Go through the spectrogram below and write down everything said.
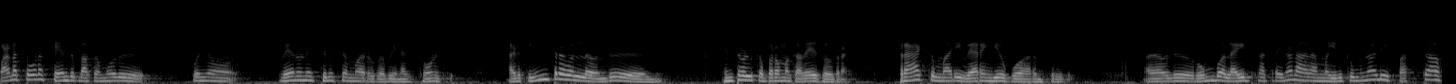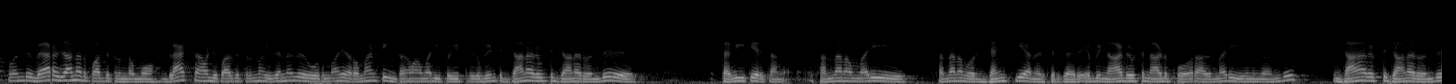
படத்தோடு சேர்ந்து பார்க்கும்போது கொஞ்சம் வேணும்னே திணிச்ச மாதிரி இருக்கும் அப்படின்னு எனக்கு தோணுச்சு. அடுத்து இன்டர்வலில் வந்து இன்ட்ரோலுக்கு அப்புறமா கதையை சொல்கிறேன் ட்ராக்கு மாதிரி வேற எங்கேயோ போக ஆரம்பிச்சிருது. அதாவது ரொம்ப லைட் காட்டுறதுனா நான் நம்ம இதுக்கு முன்னாடி ஃபஸ்ட் ஆஃப் வந்து வேறு ஜானர் பார்த்துட்டு இருந்தோமோ? பிளாக் காமெடி பார்த்துட்டு இருந்தோம். இது என்னது ஒரு மாதிரி ரொமான்டிக் ட்ராமா மாதிரி போயிட்டு இருக்கு அப்படின்ட்டு ஜானர் விட்டு ஜானர் வந்து தவிக்கிட்டே இருக்காங்க. சந்தானம் மாதிரி சந்தானம் ஒரு ஜங்கியாக நடிச்சிருக்காரு. எப்படி நாடு விட்டு நாடு போகிறோம் அது மாதிரி இவனுங்க வந்து ஜானர் விட்டு ஜானர் வந்து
